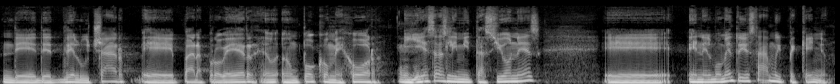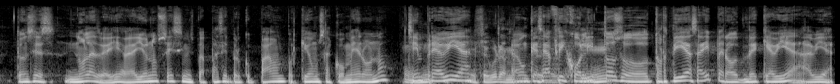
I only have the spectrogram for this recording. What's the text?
de, luchar eh, para proveer un poco mejor. Y esas limitaciones eh, en el momento yo estaba muy pequeño, entonces no las veía. Yo no sé si mis papás se preocupaban por qué íbamos a comer o no. Siempre había, aunque sea frijolitos o tortillas ahí, pero de que había, había.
